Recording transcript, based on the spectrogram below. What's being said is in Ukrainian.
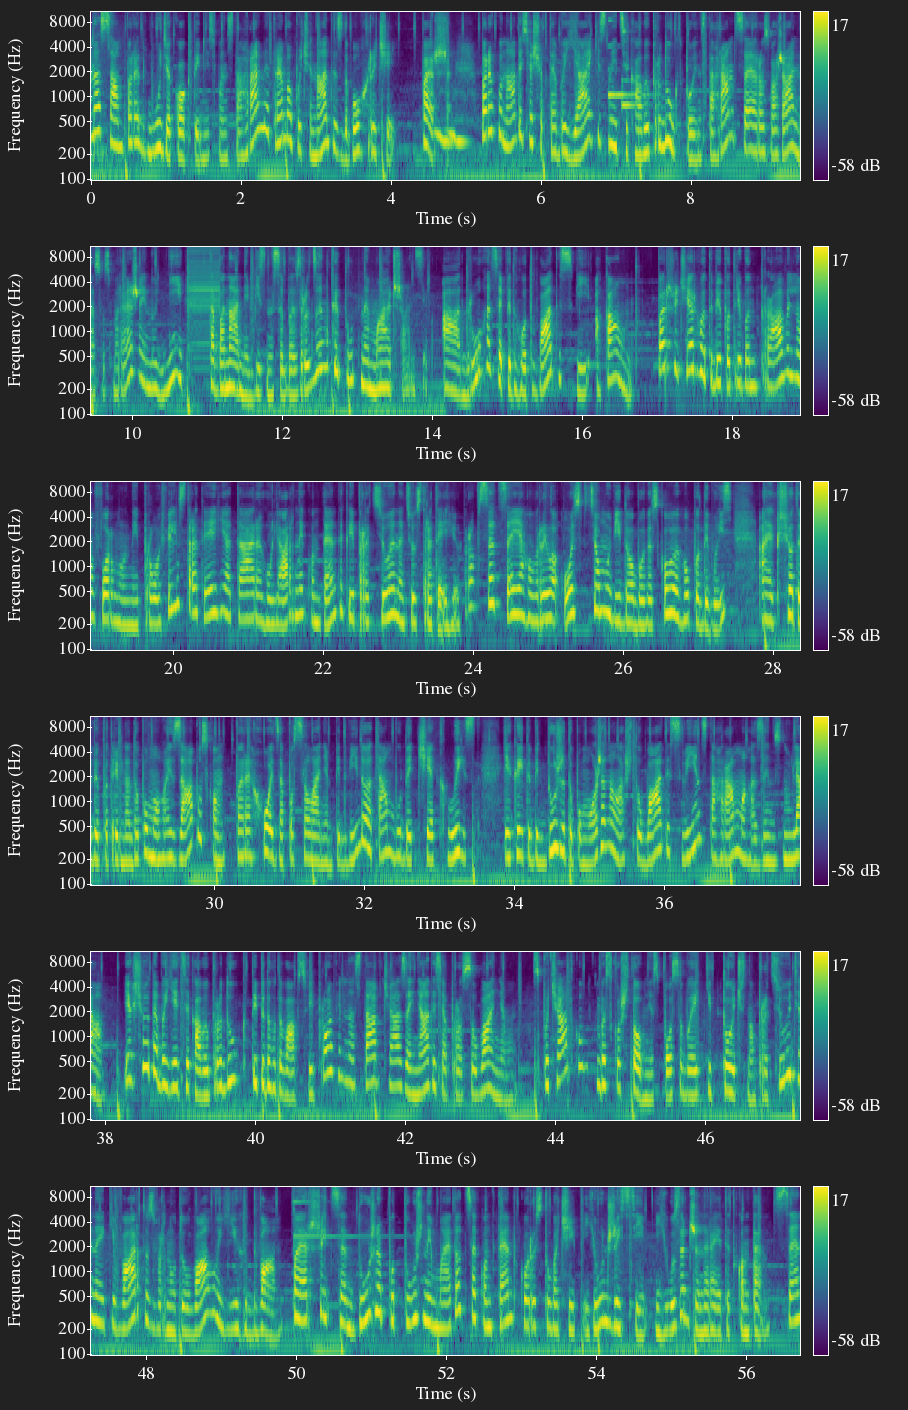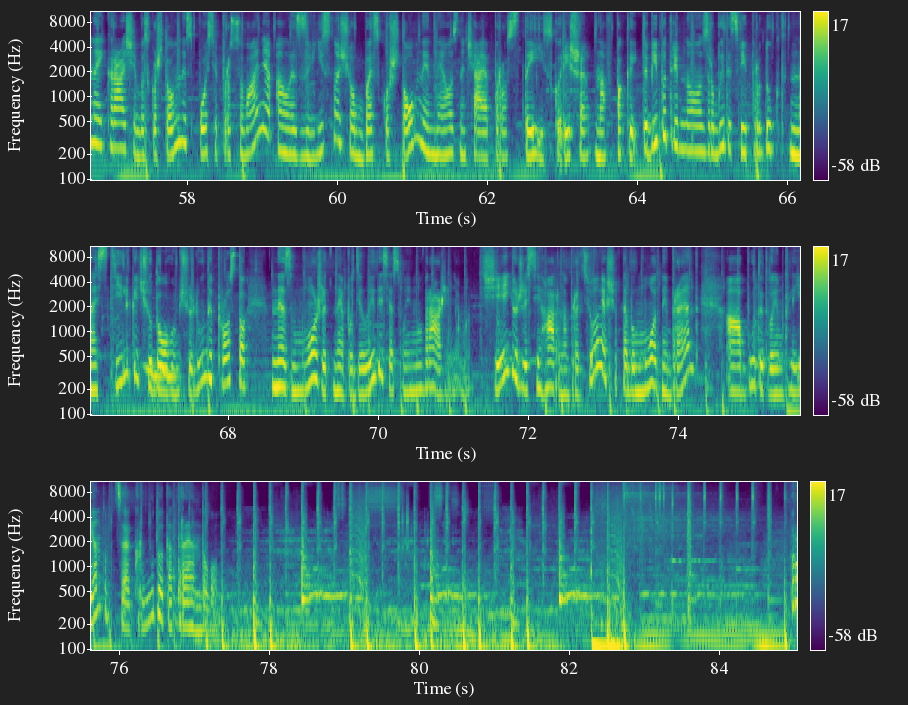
Насамперед, будь-яку активність в інстаграмі треба починати з двох речей. Перше, переконатися, що в тебе якісний цікавий продукт, бо інстаграм це розважальна соцмережа і нудні та банальні бізнеси без родзинки тут не мають шансів. А друге це підготувати свій аккаунт. Першу чергу тобі потрібен правильно оформлений профіль, стратегія та регулярний контент, який працює на цю стратегію. Про все це я говорила ось в цьому відео. Обов'язково його подивись. А якщо тобі потрібна допомога із запуском, переходь за посиланням під відео, там буде чек-лист, який тобі дуже допоможе налаштувати свій інстаграм-магазин з нуля. Якщо у тебе є цікавий продукт, ти підготував свій профіль, настав час зайнятися просуванням. Спочатку безкоштовні способи, які точно працюють і на які варто звернути увагу, їх два. Перший це дуже потужний метод, це контент користувачів UGC User Generated Content. Це найкращий безкоштовний спосіб просування, але звісно, що безкоштовний не означає простий, скоріше навпаки. Тобі потрібно зробити свій продукт настільки чудовим, що люди просто не зможуть не поділитися своїми враженнями. Ще UGC гарно працює, якщо в тебе модний бренд, а бути твоїм клієнтом це круто та трендово.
